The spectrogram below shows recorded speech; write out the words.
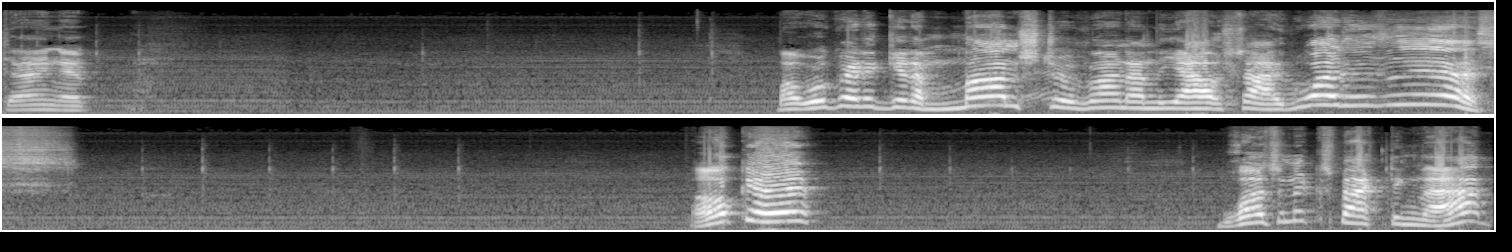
Dang it. But we're going to get a monster run on the outside. What is this? Okay. Wasn't expecting that.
